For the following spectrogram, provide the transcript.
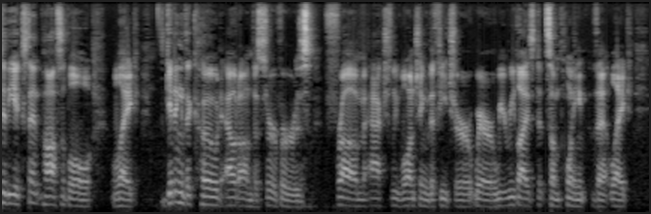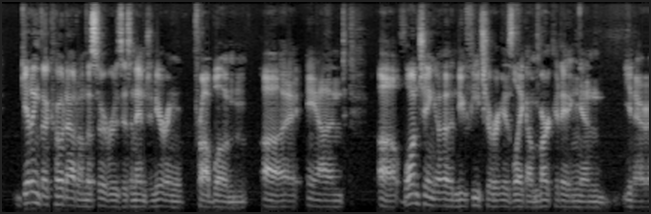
to the extent possible like getting the code out on the servers from actually launching the feature where we realized at some point that like getting the code out on the servers is an engineering problem, uh, and uh, launching a new feature is like a marketing and you know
